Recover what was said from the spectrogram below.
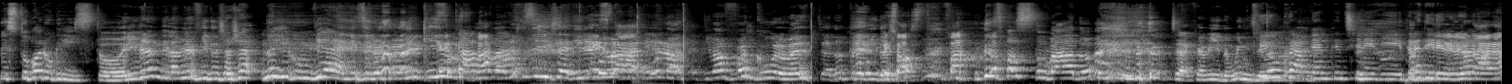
questo poro Cristo riprende la mia fiducia, cioè, non gli conviene secondo me, perché io... Scappa. sì, cioè, dire Esatto. ma io no, cioè, ti vaffanculo, ma cioè, t'ho tradito. Mi sono stufato. Mi sono stufato. cioè, capito? Quindi Chiunque me... abbia intenzione di tradire Eleonora,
